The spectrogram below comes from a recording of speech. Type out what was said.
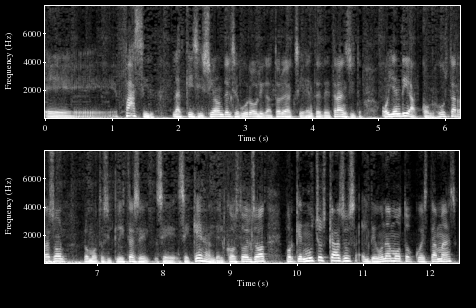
eh, fácil la adquisición del seguro obligatorio de accidentes de tránsito. Hoy en día, con justa razón, los motociclistas se, se, quejan del costo del SOAT porque en muchos casos el de una moto cuesta más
